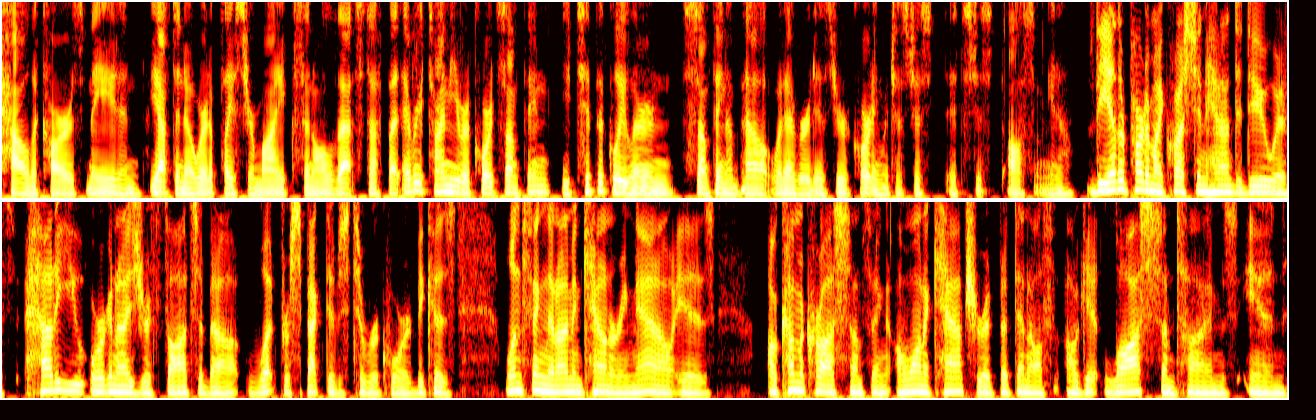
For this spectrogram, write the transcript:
how the car is made and you have to know where to place your mics and all of that stuff. But every time you record something, you typically learn something about whatever it is you're recording, which is just, it's just awesome, you know? The other part of my question had to do with how do you organize your thoughts about what perspectives to record? Because one thing that I'm encountering now is I'll come across something, I'll want to capture it, but then I'll I'll get lost sometimes in,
